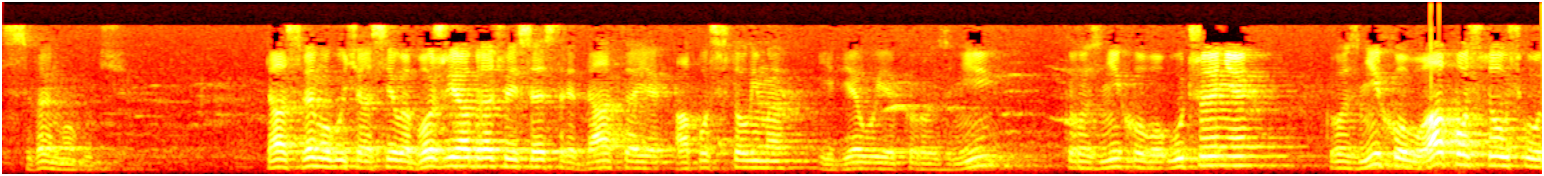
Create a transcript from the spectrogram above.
sve moguće. Ta svemoguća sila Božija, braćo i sestre, data je apostolima i djeluje kroz njih, kroz njihovo učenje, kroz njihovu apostolsku,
